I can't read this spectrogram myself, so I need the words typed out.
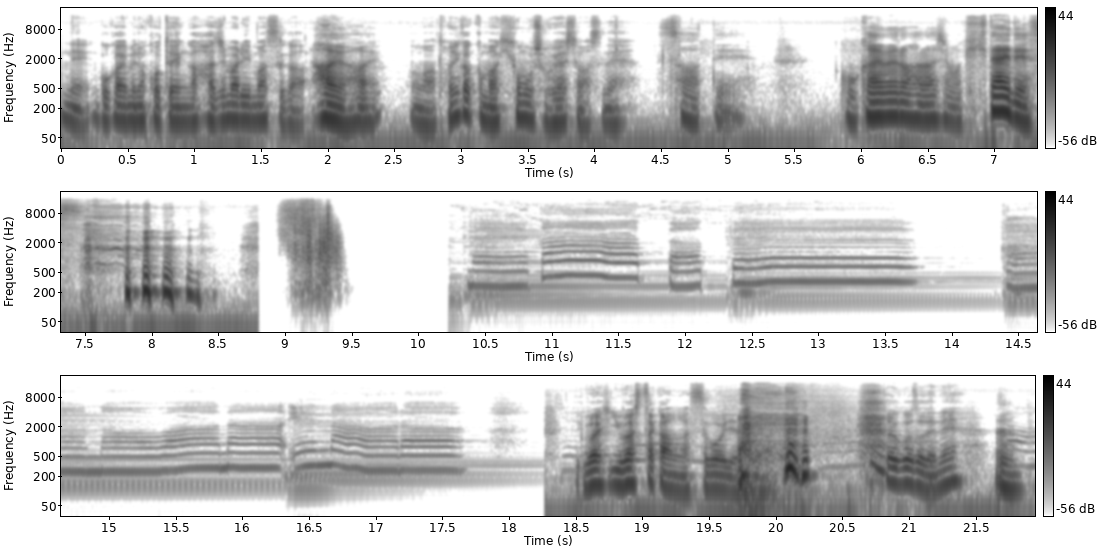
ね5回目の個展が始まりますが、はいはい。まあ、とにかく巻き込む人を増やしてますね。さて5回目の話も聞きたいです。願ったって叶わないなら。言わ言わせた感がすごいですが ということでね。うん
